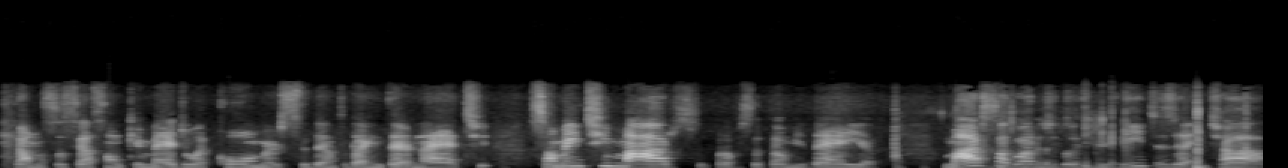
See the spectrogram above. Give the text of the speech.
que é uma associação que mede o e-commerce dentro da internet. Somente em março, para você ter uma ideia, março agora de 2020, gente, há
